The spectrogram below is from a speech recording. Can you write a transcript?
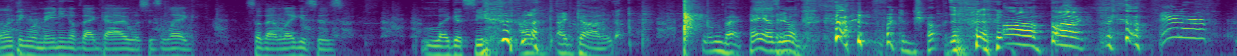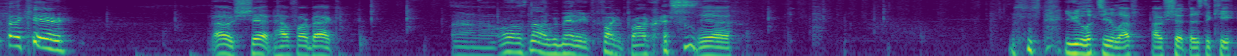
The only thing remaining of that guy was his leg. So that leg is his legacy. I, I got it. Welcome back. hey, how's it going? fucking dropped it. oh fuck! back here. Oh shit! How far back? I don't know. Well, it's not like we made any fucking progress. Yeah. you look to your left. Oh shit! There's the key.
